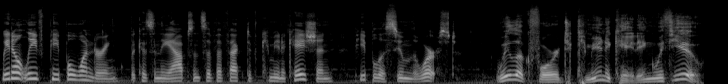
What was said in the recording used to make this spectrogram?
We don't leave people wondering because, in the absence of effective communication, people assume the worst. We look forward to communicating with you.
